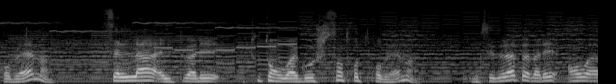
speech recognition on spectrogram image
problème. Celle-là, elle peut aller tout en haut à gauche, sans trop de problème. Donc ces deux-là peuvent aller en haut, à-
